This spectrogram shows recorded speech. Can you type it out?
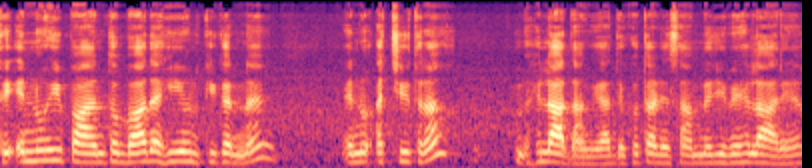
ਤੇ ਇਹਨੂੰ ਹੀ ਪਾਉਣ ਤੋਂ ਬਾਅਦ ਅਸੀਂ ਹੁਣ ਕੀ ਕਰਨਾ ਹੈ, ਇਹਨੂੰ ਅੱਛੀ ਤਰ੍ਹਾਂ ਹਿਲਾ ਦਾਂਗੇ। ਆ ਦੇਖੋ ਤੁਹਾਡੇ ਸਾਹਮਣੇ ਜਿਵੇਂ ਹਿਲਾ ਰਹੇ ਆ।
